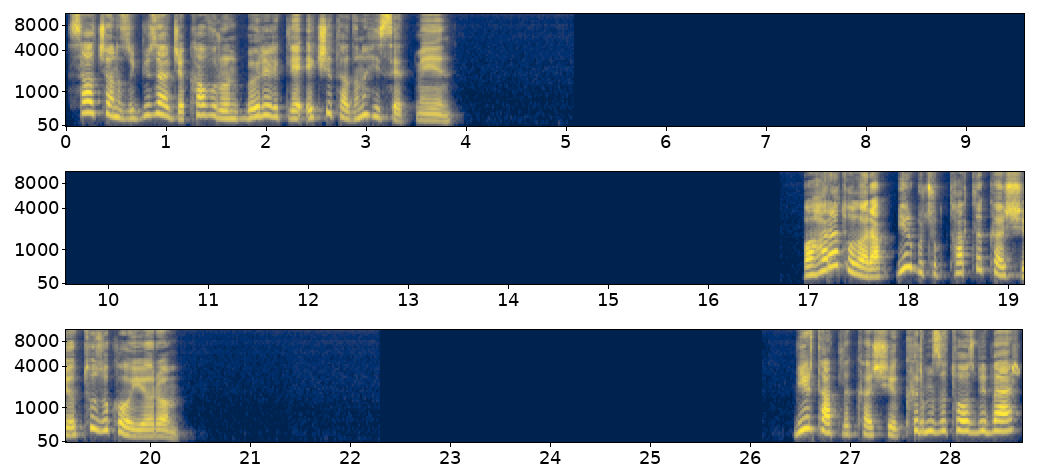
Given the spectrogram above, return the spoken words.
Salçanızı güzelce kavurun. Böylelikle ekşi tadını hissetmeyin. Baharat olarak bir buçuk tatlı kaşığı tuzu koyuyorum. Bir tatlı kaşığı kırmızı toz biber.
